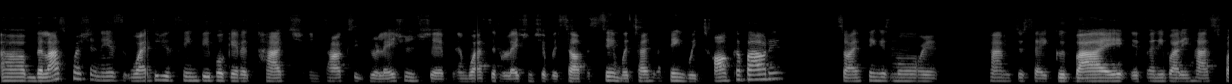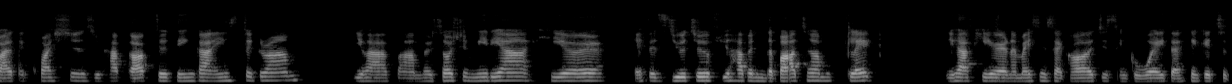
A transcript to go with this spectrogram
Um, the last question is why do you think people get attached in toxic relationship and what's the relationship with self-esteem which i think we talk about it so i think it's mm-hmm. more time to say goodbye. If anybody has further questions, you have Dr. Dinka Instagram. You have um, her social media here. If it's YouTube, you have it in the bottom. Click. You have here an amazing psychologist in Kuwait. I think it's a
